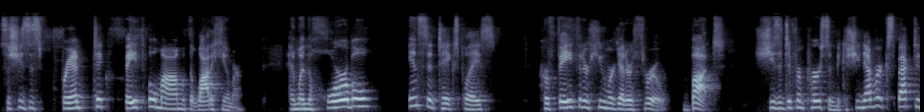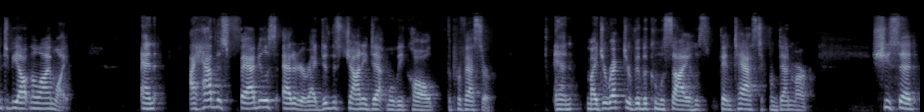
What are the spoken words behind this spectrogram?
So she's this frantic, faithful mom with a lot of humor. And when the horrible incident takes place, her faith and her humor get her through. But she's a different person because she never expected to be out in the limelight. And I have this fabulous editor. I did this Johnny Depp movie called The Professor. And my director, Vibeke Muasya, who's fantastic from Denmark, she said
